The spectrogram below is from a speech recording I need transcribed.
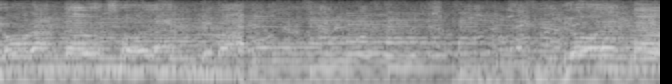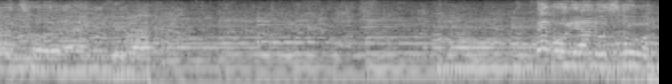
Jó lenne otthon Let's do it.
